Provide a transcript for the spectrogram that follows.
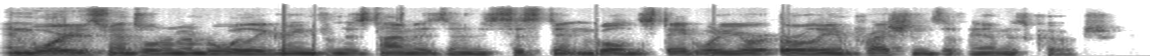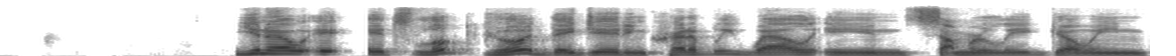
And Warriors fans will remember Willie Green from his time as an assistant in Golden State. What are your early impressions of him as coach? You know, it, it's looked good. They did incredibly well in summer league, going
